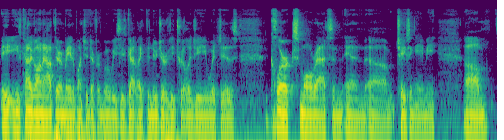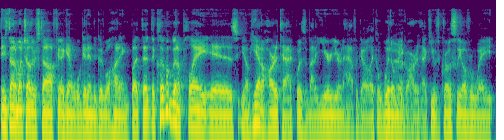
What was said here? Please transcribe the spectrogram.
he's kind of gone out there and made a bunch of different movies. He's got like the New Jersey trilogy, which is Clerks, Mallrats, and and um, Chasing Amy. Um, he's done a bunch of other stuff. Again, we'll get into Good Will Hunting, but the, the clip I'm going to play is, you know, he had a heart attack was about a year, year and a half ago, like a widowmaker heart attack. He was grossly overweight.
